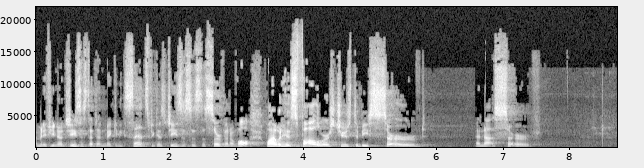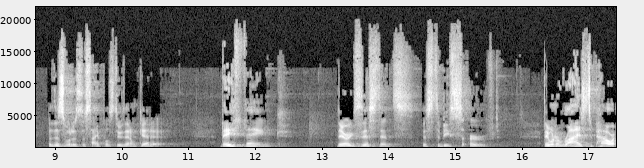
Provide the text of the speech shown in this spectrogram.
I mean, if you know Jesus, that doesn't make any sense because Jesus is the servant of all. Why would his followers choose to be served and not serve? But this is what his disciples do. They don't get it. They think their existence is to be served. They want to rise to power.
